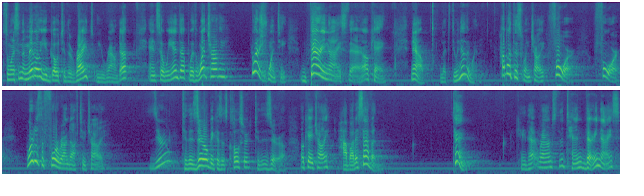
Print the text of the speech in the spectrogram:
So when it's in the middle, you go to the right, you round up. And so we end up with what, Charlie? 20. 20. Very nice there. Okay. Now, let's do another one. How about this one, Charlie? 4. 4. Where does the 4 round off to, Charlie? 0? To the 0 because it's closer to the 0. Okay, Charlie, how about a 7? 10. Okay, that rounds to the 10. Very nice.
